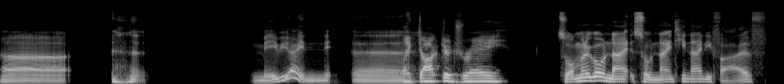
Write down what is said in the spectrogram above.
Uh, maybe I uh, like Dr. Dre. So I'm gonna go ni- so 1995.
